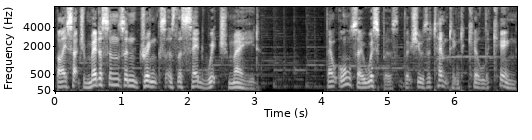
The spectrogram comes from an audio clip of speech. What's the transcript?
by such medicines and drinks as the said witch made. There were also whispers that she was attempting to kill the king,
